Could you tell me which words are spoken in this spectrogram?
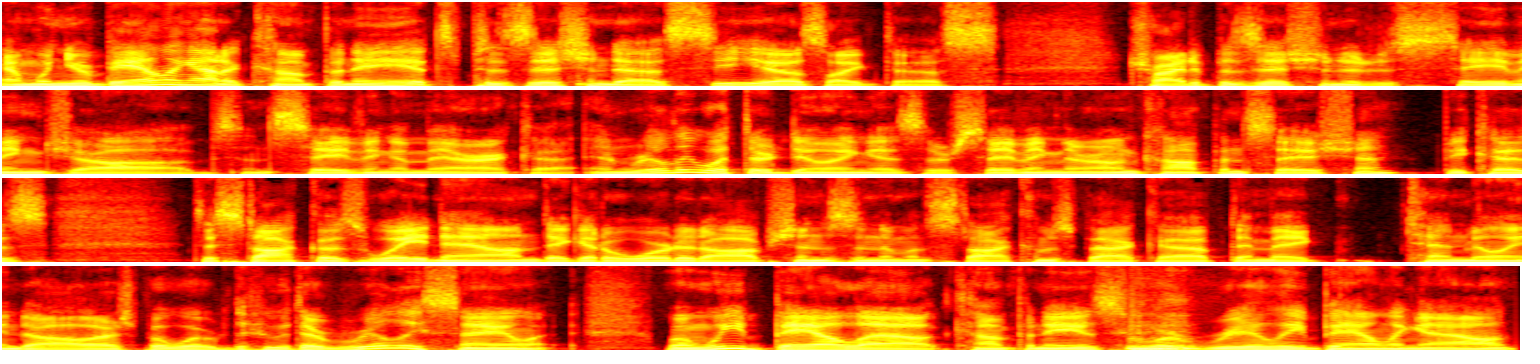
And when you're bailing out a company, it's positioned as CEOs like this try to position it as saving jobs and saving America. And really, what they're doing is they're saving their own compensation because the stock goes way down, they get awarded options, and then when stock comes back up, they make $10 million. But who they're really saying, when we bail out companies who are mm-hmm. really bailing out,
